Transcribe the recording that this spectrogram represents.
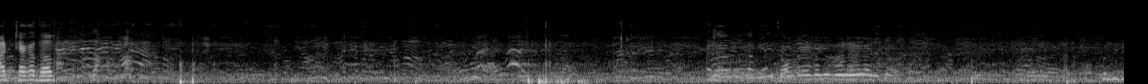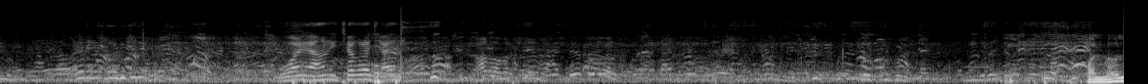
আট টাকা ধর। আর এখন ইচ্ছা করে যায় না। কল্লোল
